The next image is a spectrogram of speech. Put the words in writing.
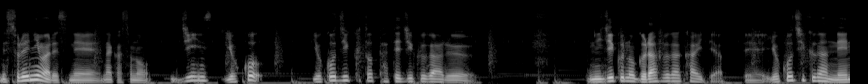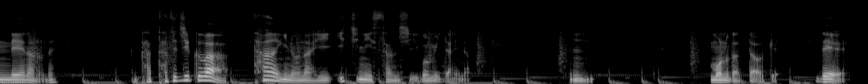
でそれにはですね、なんかその人横横軸と縦軸がある二軸のグラフが書いてあって、横軸が年齢なのね。縦軸は単位のない1、2、3、4、5みたいな、うん、ものだったわけ。で、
